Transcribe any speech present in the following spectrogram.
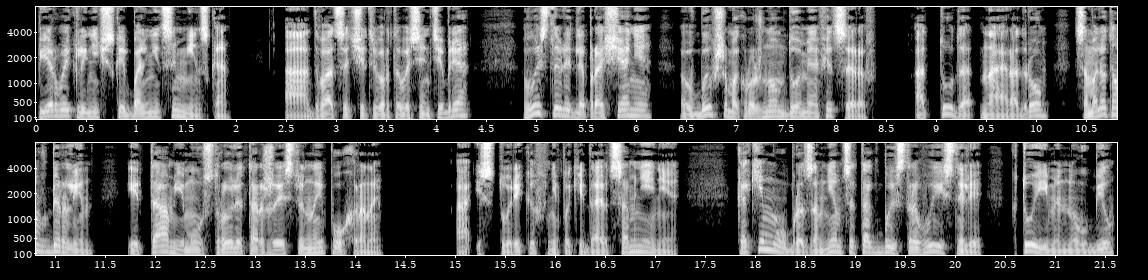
первой клинической больницы Минска, а 24 сентября выставили для прощания в бывшем окружном доме офицеров. Оттуда на аэродром самолетом в Берлин, и там ему устроили торжественные похороны. А историков не покидают сомнения. Каким образом немцы так быстро выяснили, кто именно убил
